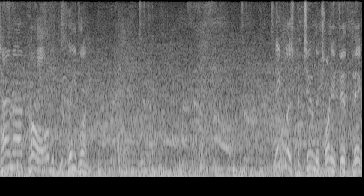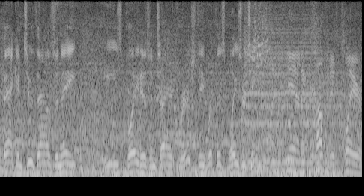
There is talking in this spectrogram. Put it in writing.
Timeout called Cleveland. Nicholas Batum, the 25th pick back in 2008. He's played his entire career, Steve, with this Blazer team. Yeah, and a coveted player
